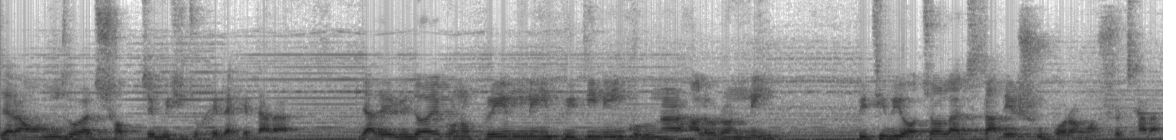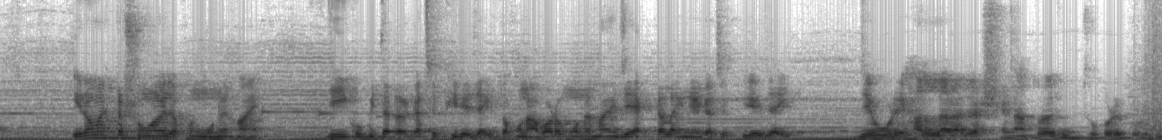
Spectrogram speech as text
যারা অন্ধ আজ সবচেয়ে বেশি চোখে দেখে তারা। যাদের হৃদয়ে কোনো প্রেম নেই, প্রীতি নেই, করুণার আলোড়ন নেই, পৃথিবী অচল আজ তাদের সুপরামর্শ ছাড়া। এরম একটা সময় যখন মনে হয় যে এই কবিতাটার কাছে ফিরে যাই, তখন আবারও মনে হয় যে একটা লাইনের কাছে ফিরে যাই, যে ওরে হাল্লা রাজার সেনা, তোরা যুদ্ধ করে করবি।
